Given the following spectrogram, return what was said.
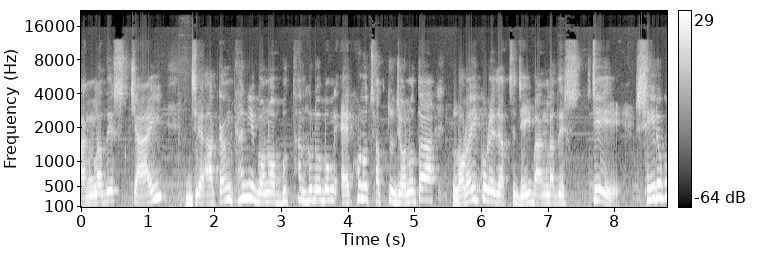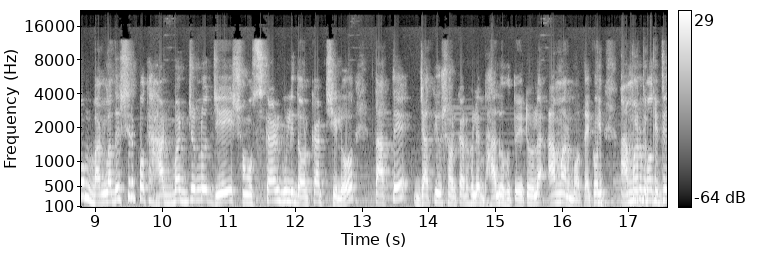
বাংলাদেশ চাই যে আকাঙ্ক্ষা নিয়ে গণ অভ্যুত্থান হলো এবং এখনও ছাত্র জনতা লড়াই করে যাচ্ছে যেই বাংলাদেশ চেয়ে সেই রকম বাংলাদেশের পথে হাঁটবার জন্য যে সংস্কারগুলি দরকার ছিল তাতে জাতীয় সরকার হলে ভালো হতো। এটা হলো আমার মত। এখন আমার মত যে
